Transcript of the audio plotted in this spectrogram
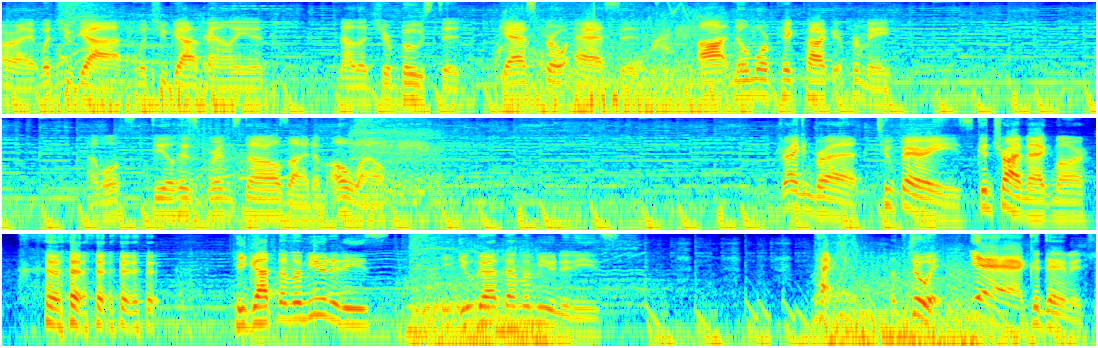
Alright, what you got? What you got, Valiant? Now that you're boosted. Gastro Acid. Ah, no more pickpocket for me. I won't steal his Grimmsnarl's item. Oh well. Dragon Breath. Two fairies. Good try, Magmar. he got them immunities. He do got them immunities. Peck. Let's do it. Yeah, good damage.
